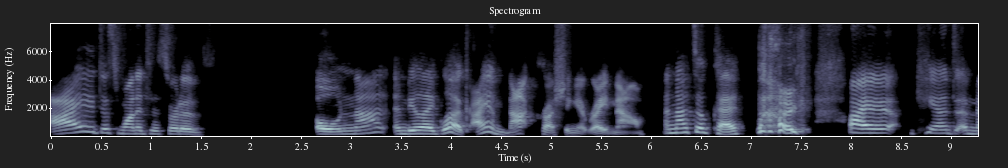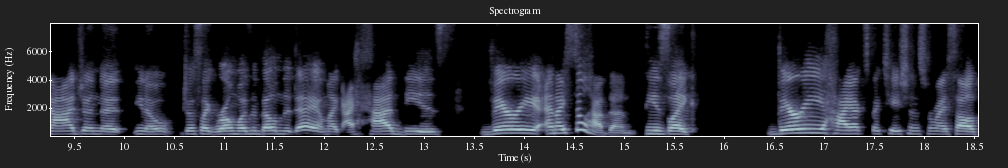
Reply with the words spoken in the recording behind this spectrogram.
i just wanted to sort of own that and be like, look, I am not crushing it right now. And that's okay. like, I can't imagine that, you know, just like Rome wasn't built in a day. I'm like, I had these very, and I still have them, these like very high expectations for myself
